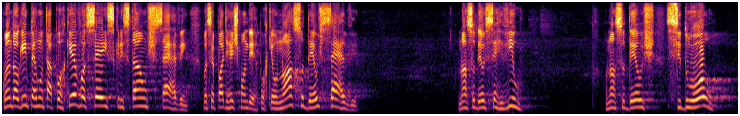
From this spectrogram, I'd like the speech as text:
quando alguém perguntar por que vocês cristãos servem, você pode responder: porque o nosso Deus serve. Nosso Deus serviu. O nosso Deus se doou.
